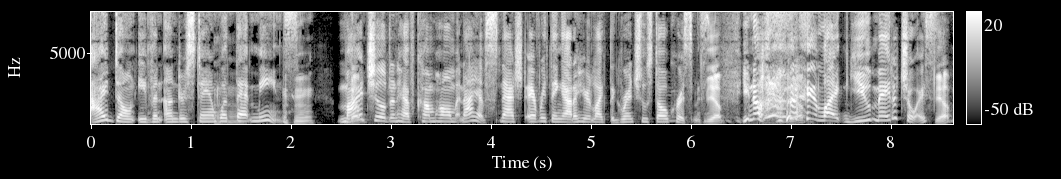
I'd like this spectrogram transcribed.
I don't even understand what that means. My Mm-hmm. Yep. children have come home and I have snatched everything out of here like the Grinch who stole Christmas. Yep. You know, mean? like you made a choice. Yep.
